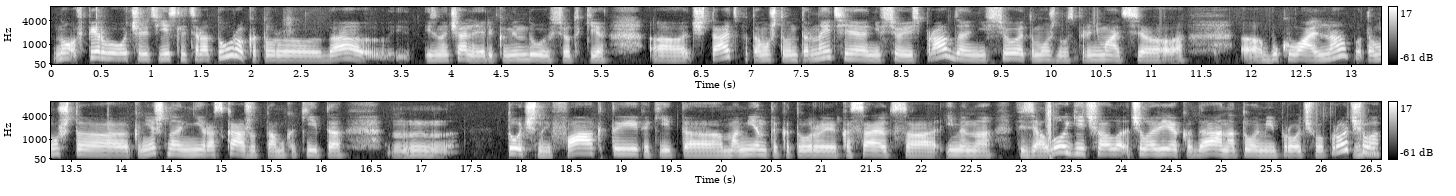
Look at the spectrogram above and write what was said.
но в первую очередь есть литература, которую, да, изначально я рекомендую все-таки э, читать, потому что в интернете не все есть правда, не все это можно воспринимать э, э, буквально, потому что, конечно, не расскажут там какие-то точные факты, какие-то моменты, которые касаются именно физиологии человека, да, анатомии и прочего-прочего. Угу.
